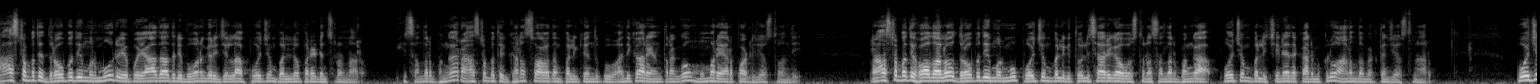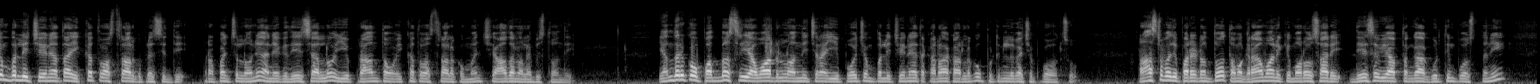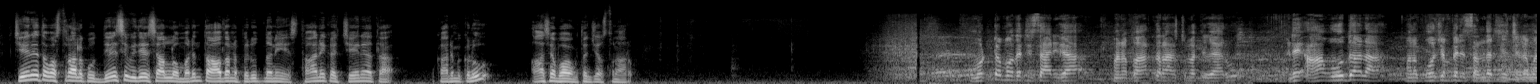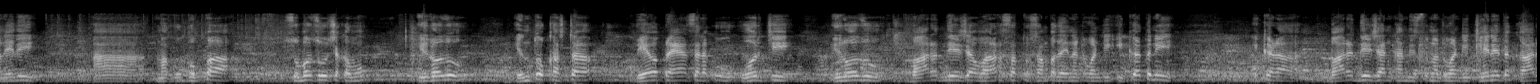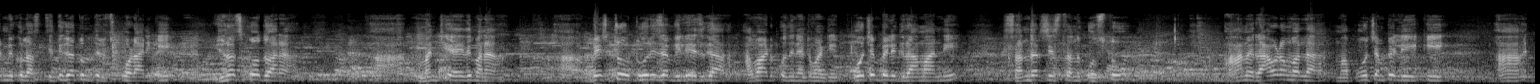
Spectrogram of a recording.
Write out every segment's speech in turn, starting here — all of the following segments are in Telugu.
రాష్ట్రపతి ద్రౌపది ముర్ము రేపు యాదాద్రి భువనగిరి జిల్లా పోచంపల్లిలో పర్యటించనున్నారు. ఈ సందర్భంగా రాష్ట్రపతి ఘన స్వాగతం పలికేందుకు అధికార యంత్రాంగం ముమ్మర ఏర్పాట్లు చేస్తోంది. రాష్ట్రపతి హోదాలో ద్రౌపది ముర్ము పోచంపల్లికి తొలిసారిగా వస్తున్న సందర్భంగా పోచంపల్లి చేనేత కార్మికులు ఆనందం వ్యక్తం చేస్తున్నారు. పోచంపల్లి చేనేత ఇక్కత్ వస్త్రాలకు ప్రసిద్ధి. ప్రపంచంలోని అనేక దేశాల్లో ఈ ప్రాంతం ఇక్కత్ వస్త్రాలకు మంచి ఆదరణ లభిస్తోంది. ఎందరికో పద్మశ్రీ అవార్డులను అందించిన ఈ పోచంపల్లి చేనేత కళాకారులకు పుట్టినలుగా చెప్పుకోవచ్చు. రాష్ట్రపతి పర్యటనతో తమ గ్రామానికి మరోసారి దేశవ్యాప్తంగా గుర్తింపు వస్తుందని చేనేత వస్త్రాలకు దేశ విదేశాల్లో మరింత ఆదరణ పెరుగుతుందని స్థానిక చేనేత కార్మికులు ఆశాభావం వ్యక్తం చేస్తున్నారు. మొట్టమొదటిసారిగా మన భారత రాష్ట్రపతి గారు అంటే ఆ హోదాల మన పోచంపల్లి సందర్శించడం అనేది మాకు గొప్ప శుభసూచకము. ఈరోజు ఎంతో కష్ట వ్యయ ప్రయాసాలకు ఓర్చి ఈరోజు భారతదేశ వారసత్వ సంపద అయినటువంటి ఇక్కతని ఇక్కడ భారతదేశానికి అందిస్తున్నటువంటి చేనేత కార్మికుల స్థితిగతులు తెలుసుకోవడానికి యునెస్కో ద్వారా మంచి ఇది మన బెస్ట్ టూరిజం విలేజ్గా అవార్డు పొందినటువంటి పోచంపల్లి గ్రామాన్ని సందర్శిస్తందుకు వస్తూ ఆమె రావడం వల్ల మా పోచంపల్లికి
